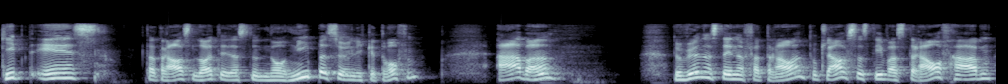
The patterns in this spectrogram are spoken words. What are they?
Gibt es da draußen Leute, die hast du noch nie persönlich getroffen, aber du würdest denen vertrauen, du glaubst, dass die was drauf haben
